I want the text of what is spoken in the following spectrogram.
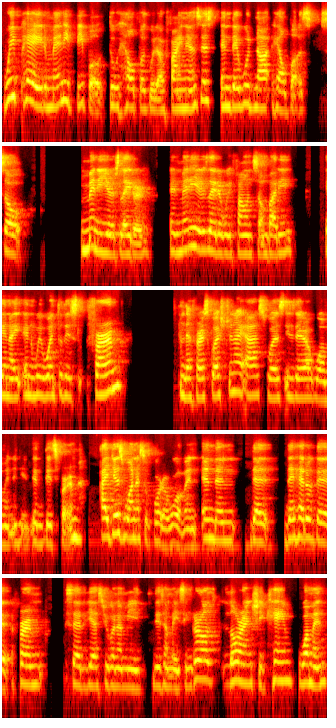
we paid many people to help us with our finances, and they would not help us. So many years later, and many years later, we found somebody and I and we went to this firm. And the first question I asked was, "Is there a woman in, in this firm?" I just want to support a woman. And then the the head of the firm said, "Yes, you're gonna meet this amazing girl, Lauren. She came, woman,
